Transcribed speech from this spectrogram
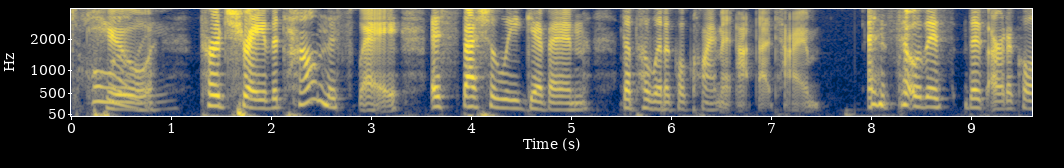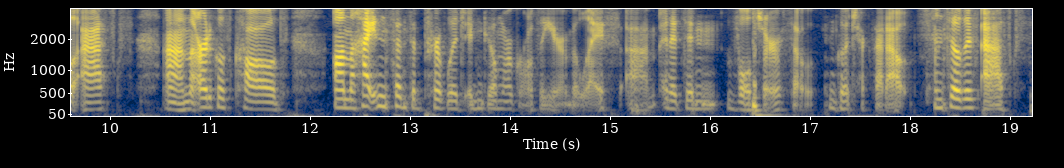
totally. portray the town this way especially given the political climate at that time and so this this article asks um, the article's called on the heightened sense of privilege in Gilmore Girls: A Year in the Life, um, and it's in Vulture, so you can go check that out. And so this asks,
